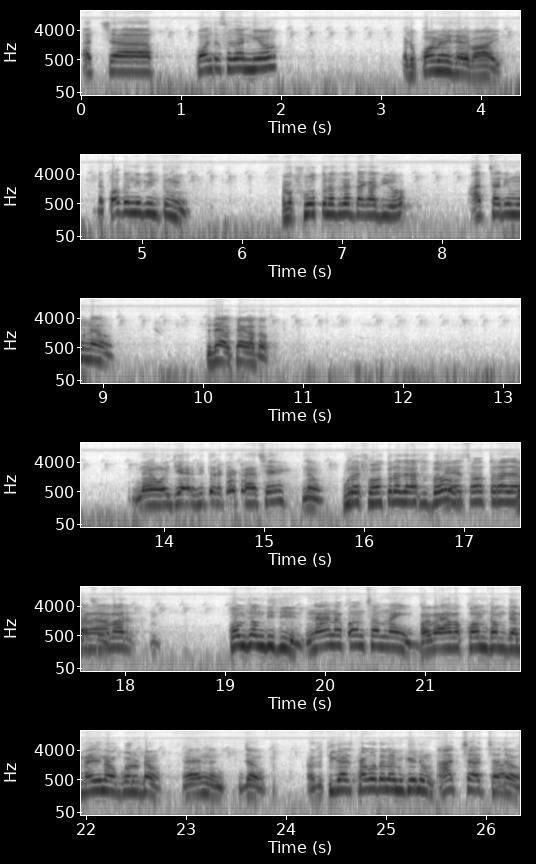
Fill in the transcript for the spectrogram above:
আচ্ছা পঞ্চাশ হাজার নিও। একটু কম হয়ে যায় ভাই। না, কত নিবিন তুমি? আমাকে সত্তর হাজার টাকা দিও। আচ্ছা দিমু নাও। তো দাও টাকা দাও। না ওই যে আর ভিতরে টাকা আছে নাও। পুরো সত্তর হাজার আছে তো? হ্যাঁ সত্তর হাজার আছে। আমার কম সম দিছিন না না কম সম নাই। হয় ভাই আমার কম দাম দেন নাই হ্যাঁ না যাও। আচ্ছা ঠিক আছে থাকো তাহলে আমি কেন আচ্ছা আচ্ছা যাও।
